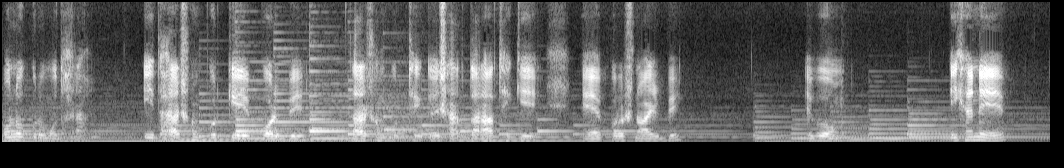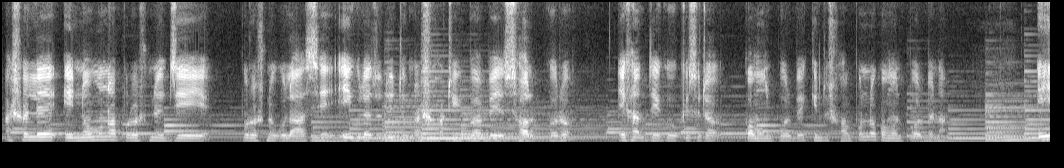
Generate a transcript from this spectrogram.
অনুক্রম ধারা এই ধারা সম্পর্কে পড়বে, ধারা সম্পর্ক থেকে ধারা থেকে প্রশ্ন আসবে। এবং এখানে আসলে এই নমুনা প্রশ্নের যে প্রশ্নগুলো আছে, এইগুলো যদি তোমরা সঠিকভাবে সলভ করো, এখান থেকেও কিছুটা কমন পড়বে, কিন্তু সম্পূর্ণ কমন পড়বে না। এই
